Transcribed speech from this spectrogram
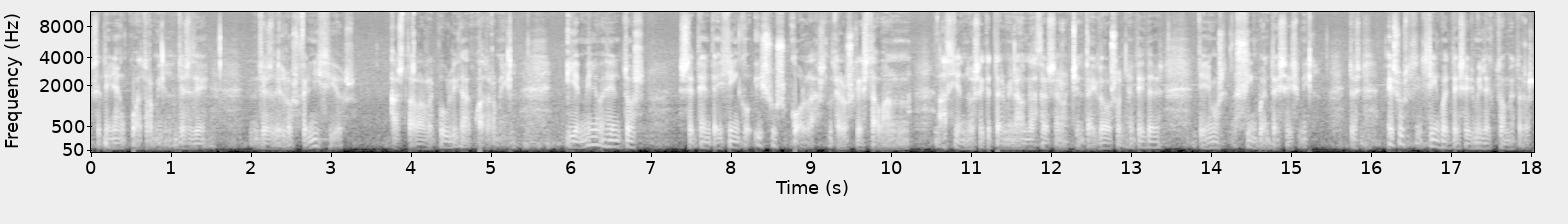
se tenían 4.000, desde, desde los fenicios hasta la República 4.000. Y en 1975 y sus colas de los que estaban haciéndose, que terminaron de hacerse en 82, 83, teníamos 56.000. Entonces, esos 56.000 hectómetros,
